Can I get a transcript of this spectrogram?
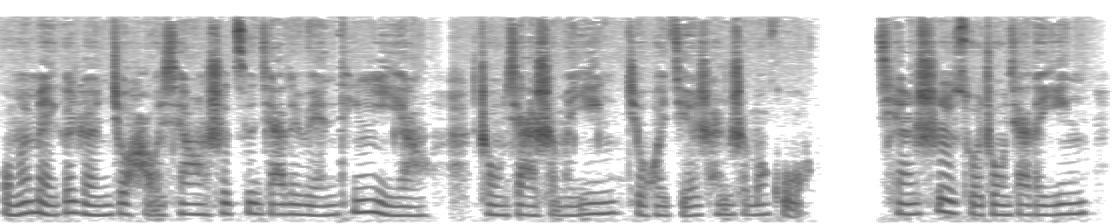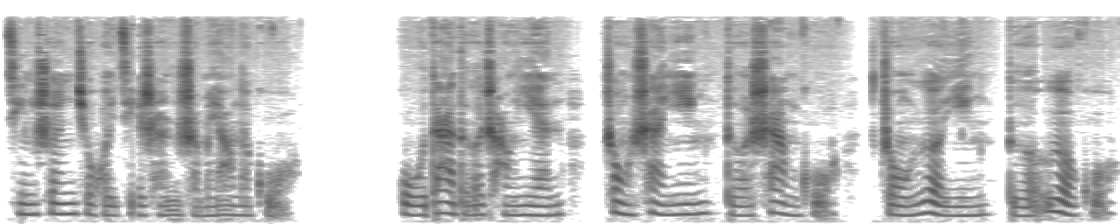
我们每个人就好像是自家的园丁一样，种下什么因就会结成什么果。前世所种下的因，今生就会结成什么样的果。古大德常言：“种善因得善果。”种恶因得恶果，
